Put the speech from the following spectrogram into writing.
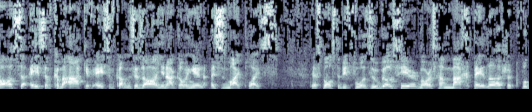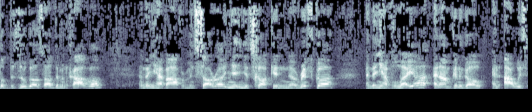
Also Esav Kama Akiv. Esav comes and says, oh, you're not going in. This is my place. There's supposed to be four Zugos here. Maras HaMachpelah, Shakfula Bezugos, Adam and Chava. And then you have Avram and Sarah, and Yitzchak and uh, Rivka, and then you have Leah, and I'm gonna go, and I was,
